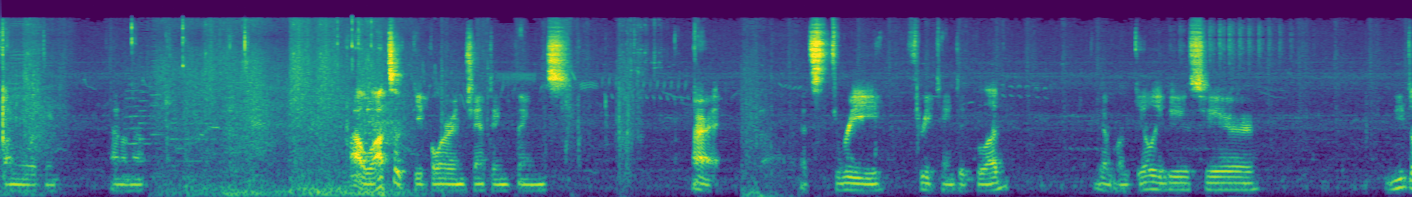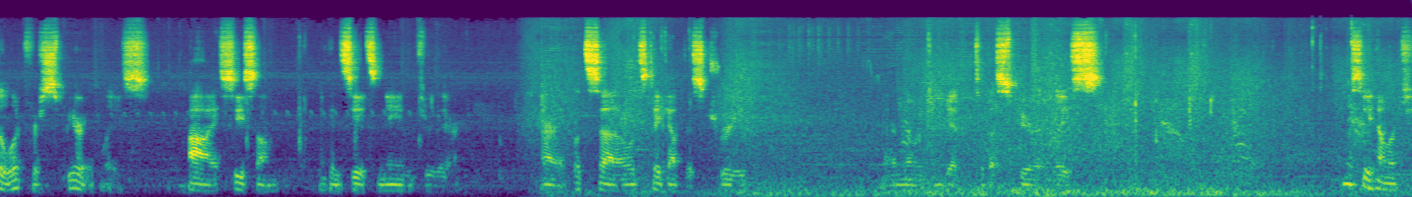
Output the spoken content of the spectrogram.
funny looking. I don't know. Wow, lots of people are enchanting things. Alright. That's three, three tainted blood. We got more Gillydoos here. We need to look for Spirit Lace. Ah, I see some. I can see its name through there. Alright, let's uh, let's take out this tree. And then we can get to the spirit lace. Let's see how much...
